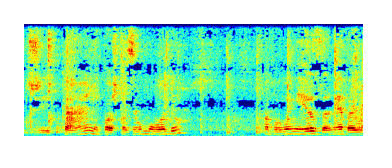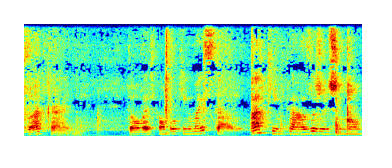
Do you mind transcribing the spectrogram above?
de carne pode fazer o molho, a bolonhesa, né? Vai usar a carne. Então vai ficar um pouquinho mais caro. Aqui em casa a gente não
